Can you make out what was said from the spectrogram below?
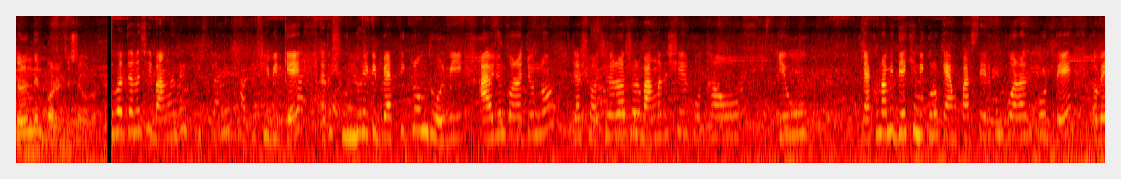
দৈনন্দিন পড়ার চেষ্টা করব। ধন্যবাদ জানাচ্ছি বাংলাদেশ ইসলামী ছাত্র শিবিরকে এত সুন্দর একটি ব্যতিক্রম ধর্মী আয়োজন করার জন্য, যা সচরাচর বাংলাদেশের কোথাও কেউ এখন আমি দেখিনি কোনো ক্যাম্পাসে এরকম করা করতে। তবে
